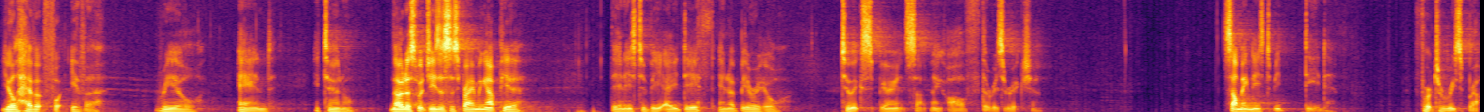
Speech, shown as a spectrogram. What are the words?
you'll have it forever, real and eternal. Notice what Jesus is framing up here there needs to be a death and a burial to experience something of the resurrection. Something needs to be dead for it to resprout.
